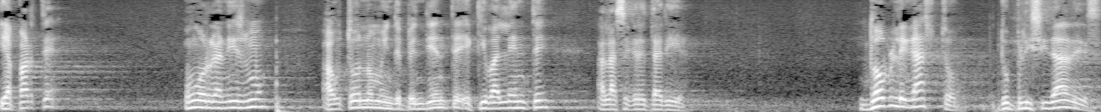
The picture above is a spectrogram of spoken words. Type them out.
y aparte un organismo autónomo, independiente, equivalente a la Secretaría. Doble gasto, duplicidades.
